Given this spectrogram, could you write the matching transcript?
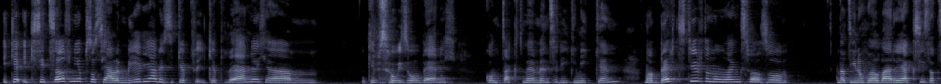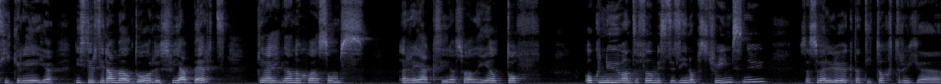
Ik, ik zit zelf niet op sociale media, dus ik heb, ik heb weinig um, ik heb sowieso weinig contact met mensen die ik niet ken. Maar Bert stuurde onlangs wel zo dat hij nog wel wat reacties had gekregen. Die stuurt hij dan wel door. Dus via Bert krijg ik dan nog wel soms een reactie. Dat is wel heel tof. Ook nu, want de film is te zien op streams nu. Dus dat is wel leuk dat hij toch terug... Uh...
